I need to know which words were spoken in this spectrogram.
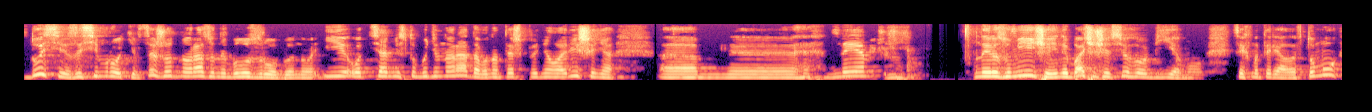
Досі за сім років це жодного разу не було зроблено. І от ця містобудівна рада вона теж прийняла рішення е, м, е, не. Не розуміючи і не бачачи всього об'єму цих матеріалів. Тому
